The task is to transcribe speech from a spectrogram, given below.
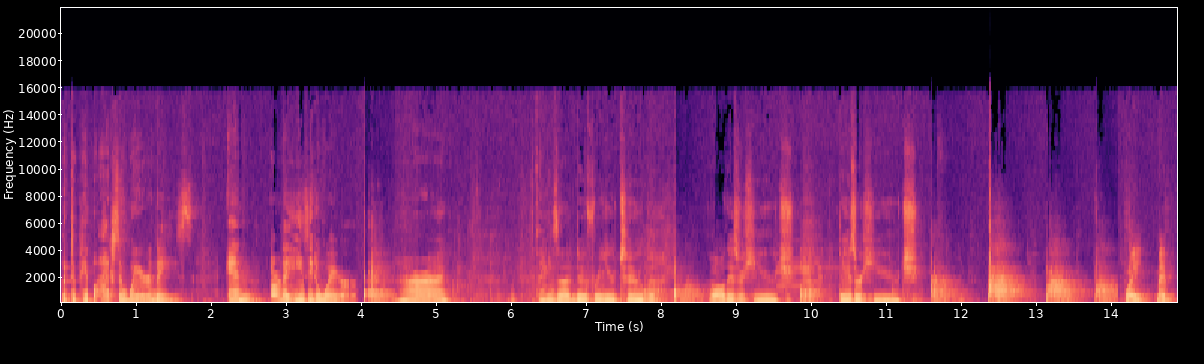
But do people actually wear these? And are they easy to wear? All right. Things I do for YouTube. Oh, these are huge. These are huge. Wait, maybe,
